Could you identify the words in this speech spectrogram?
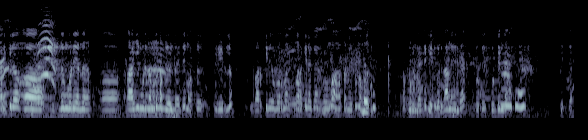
അരി കിലോ ഇതും കൂടി എന്താ റാഗിയും കൂടി നമ്മൾ സപ്ലിമെന്റ് ആയിട്ട് മസ്റ്റ് പീരീഡിലും ഈ വർക്കിന് പുറമെ വർക്കിനൊക്കെ പോകുമ്പോൾ ആ സമയത്ത് നമ്മൾ സപ്ലിമെന്റ് ആയിട്ട് കയറ്റി കൊടുക്കും അതാണ് ഇതിന്റെ പ്രത്യേകിച്ച് ഫുഡിന്റെ സിസ്റ്റം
